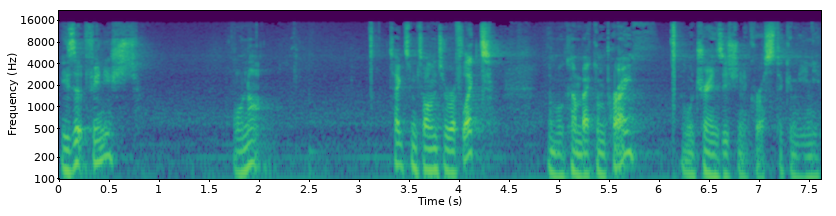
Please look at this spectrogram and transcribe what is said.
Is it finished? or not. Take some time to reflect, and we'll come back and pray, and we'll transition across to communion.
